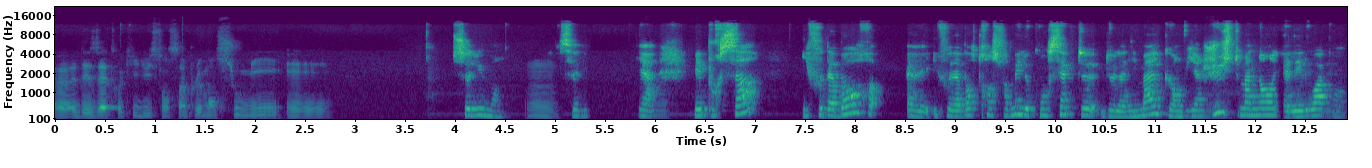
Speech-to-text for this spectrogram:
euh, des êtres qui lui sont simplement soumis et... Absolument. Hmm. Mais pour ça, il faut d'abord euh, il faut d'abord transformer le concept de l'animal, qu'on vient juste maintenant, il y a les lois qui ont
